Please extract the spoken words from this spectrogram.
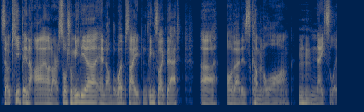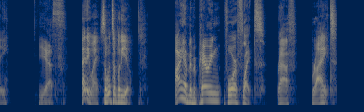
So keep an eye on our social media and on the website and things like that. Uh, all that is coming along Mhm. nicely. Yes. Anyway, so what's up with you? I have been preparing for flights, Raf, Right.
